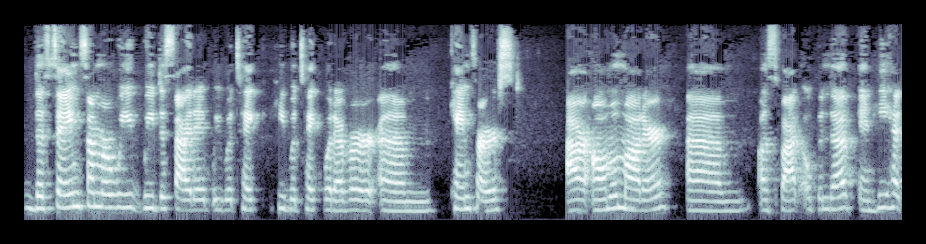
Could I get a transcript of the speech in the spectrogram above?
the same summer we we decided we would take he would take whatever um came first our alma mater, um, a spot opened up, and he had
